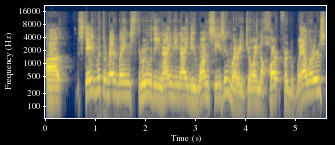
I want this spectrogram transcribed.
Uh, stayed with the Red Wings through the 90 91 season, where he joined the Hartford Whalers,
